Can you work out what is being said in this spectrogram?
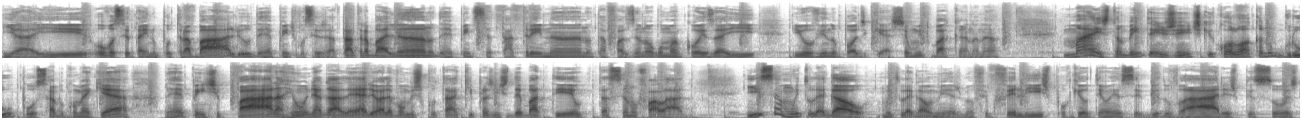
e aí, ou você está indo para o trabalho, de repente você já está trabalhando, de repente você está treinando, está fazendo alguma coisa aí e ouvindo o podcast. É muito bacana, né? Mas também tem gente que coloca no grupo, sabe como é que é? De repente para, reúne a galera e olha, vamos escutar aqui para a gente debater o que está sendo falado. Isso é muito legal, muito legal mesmo. Eu fico feliz porque eu tenho recebido várias pessoas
